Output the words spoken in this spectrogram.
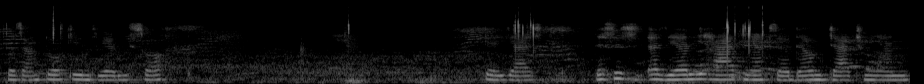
because I'm talking really soft. Okay guys, this is a really hard map so don't judge me on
